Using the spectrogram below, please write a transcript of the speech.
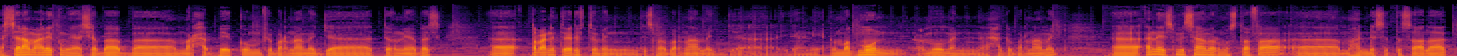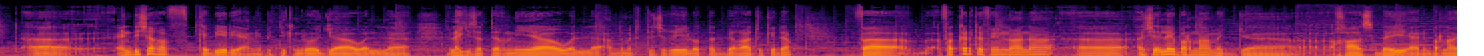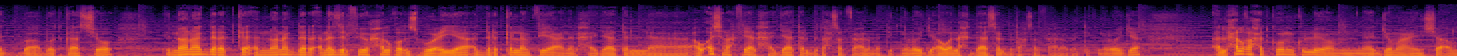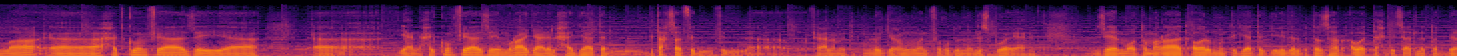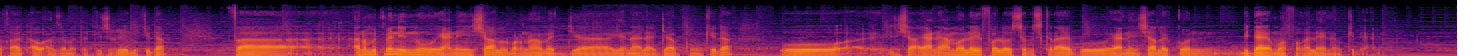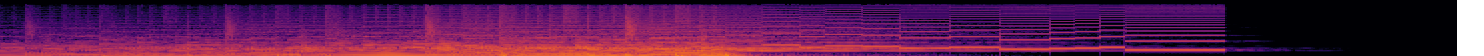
السلام عليكم يا شباب. آه، مرحب بكم في برنامج آه، تغنية بس. آه، طبعا أنتوا عرفتوا من اسم البرنامج يعني المضمون عموما حق البرنامج. أنا اسمي سامر مصطفى مهندس اتصالات. عندي شغف كبير يعني بالتكنولوجيا والاجهزه التقنيه والأنظمة التشغيل والتطبيقات وكده. ففكرت في إنه أنا آه، أنشئ لي برنامج آه، خاص بي يعني برنامج بودكاست شو. إنه أنا أقدر أتك... إنه أنا أقدر أنزل فيه حلقة أسبوعية أقدر أتكلم فيها عن الحاجات ال... أو أشرح فيها الحاجات اللي بتحصل في عالم التكنولوجيا أو الأحداث اللي بتحصل في عالم التكنولوجيا. الحلقة حتكون كل يوم جمعة إن شاء الله آه، حتكون فيها زي يعني حيكون فيها زي مراجعة للحاجات اللي بتحصل في في في عالم التكنولوجيا عموما في غضون الأسبوع يعني. زي المؤتمرات أو المنتجات الجديدة اللي بتظهر أو التحديثات للتطبيقات أو أنظمة التشغيل وكده. فأنا متمنى إنه يعني إن شاء الله البرنامج آه، ينال إعجابكم كده. وإن شاء يعني أعملوا لي follow subscribe ويعني إن شاء الله يكون بداية موفقة لنا وكده يعني.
